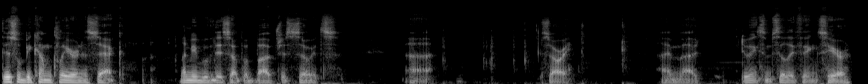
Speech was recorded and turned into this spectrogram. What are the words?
This will become clear in a sec. Let me move this up above just so it's, uh, sorry. I'm uh, doing some silly things here.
